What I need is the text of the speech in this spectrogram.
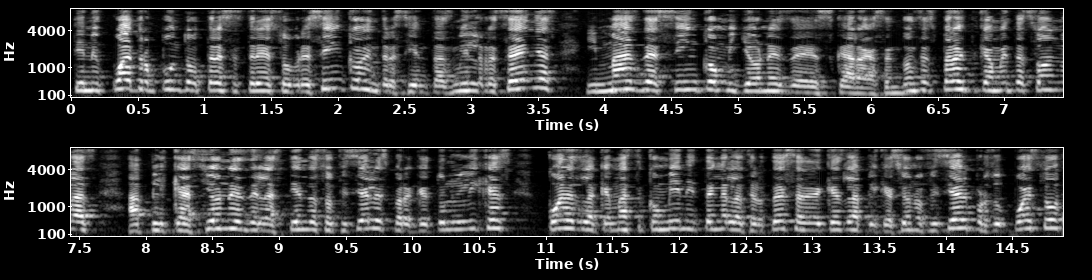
tiene 4.3 estrellas sobre 5 en 300 mil reseñas y más de 5 millones de descargas. Entonces prácticamente son las aplicaciones de las tiendas oficiales para que tú elijas cuál es la que más te conviene y tengas la certeza de que es la aplicación oficial. Por supuesto,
